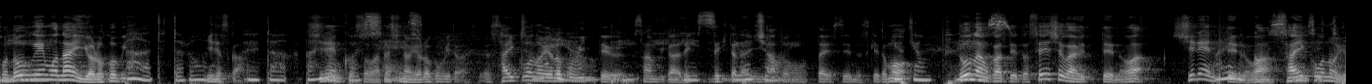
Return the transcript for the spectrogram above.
この上もない喜び。いいですか？試練こそ私の喜びとか最高の喜びっていう賛美ができたらいいなと思ったりしてるんですけどもどうなのかっていうと聖書が言ってるのは試練っていうのは最高の喜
